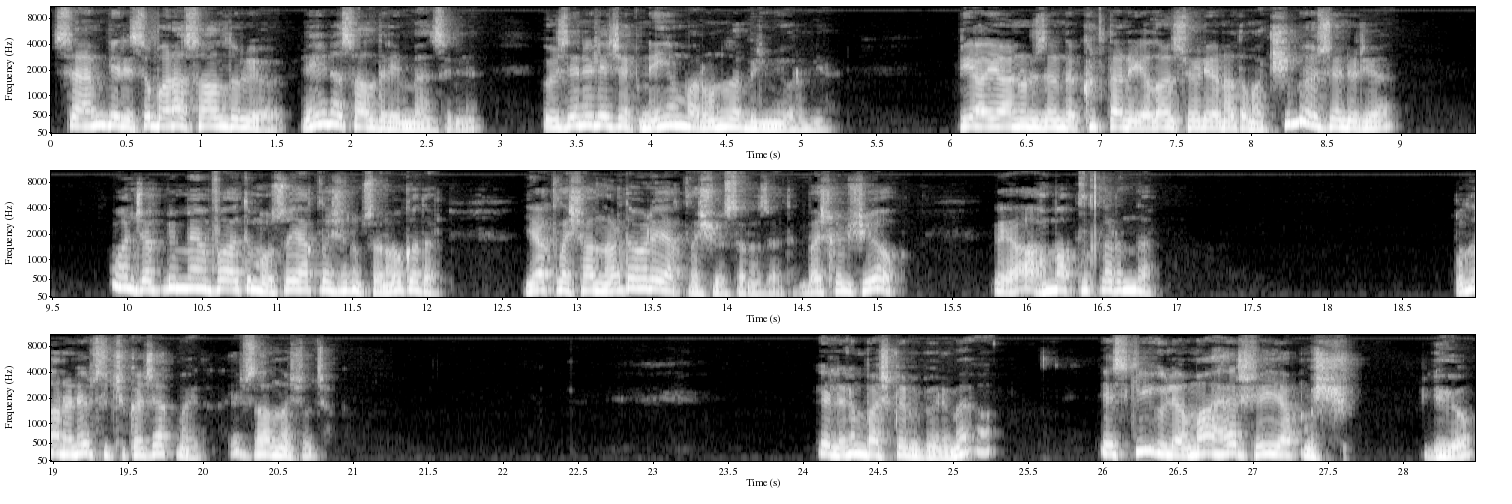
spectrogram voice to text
Sen birisi bana saldırıyor. Neyine saldırayım ben seni? Özenilecek neyim var onu da bilmiyorum ya. Bir ayağının üzerinde 40 tane yalan söyleyen adama kim özenir ya? Ancak bir menfaatim olsa yaklaşırım sana o kadar. Yaklaşanlar da öyle yaklaşıyor sana zaten. Başka bir şey yok. Veya ahmaklıklarında. Bunların hepsi çıkacak mıydı? Hepsi anlaşılacak. Gelelim başka bir bölüme. Eski ulema her şeyi yapmış diyor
